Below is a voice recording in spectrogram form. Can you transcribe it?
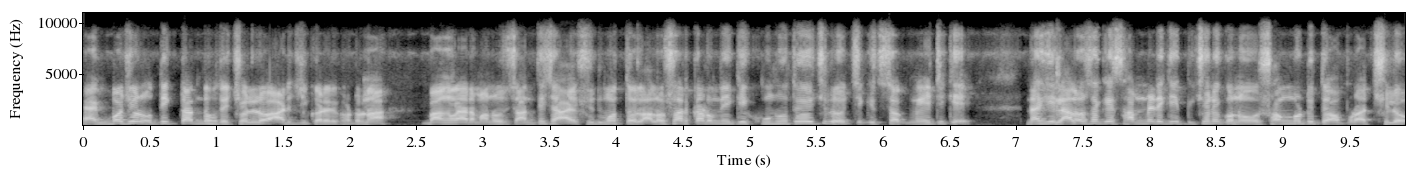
এক বছর অতিক্রান্ত হতে চলল আরজিকরের ঘটনা। বাংলার মানুষ জানতে চায়, শুধুমাত্র লালসার কারণে কি খুন হতে হয়েছিল চিকিৎসক মেয়েটিকে? নাকি লালসাকে সামনে রেখে পিছনে কোনো সংগঠিত অপরাধ ছিল?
